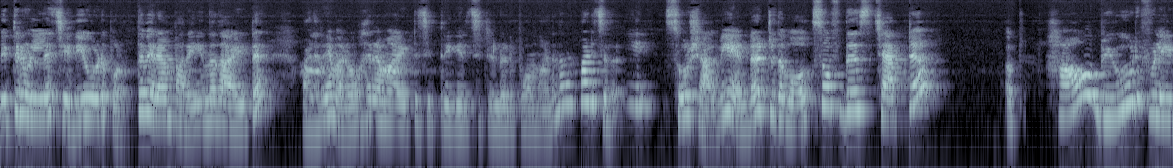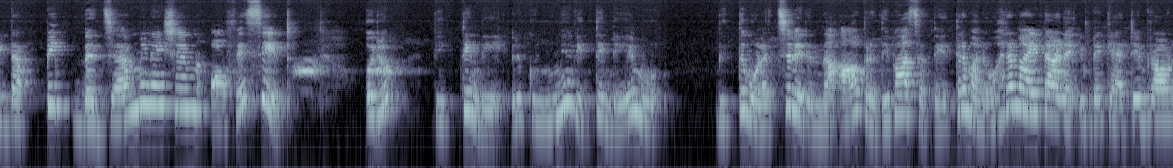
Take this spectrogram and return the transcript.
വിത്തിനുള്ളിലെ ചെടിയോട് പുറത്തു വരാൻ പറയുന്നതായിട്ട് വളരെ മനോഹരമായിട്ട് ചിത്രീകരിച്ചിട്ടുള്ള ഒരു പോമാണ് നമ്മൾ പഠിച്ചത്. So shall we enter to the works of this chapter okay how beautifully depict the germination of a seed ഒരു വിത്തിന്റെ ഒരു കുഞ്ഞു വിത്തിന്റെ വിത്ത് മുളച്ചു വരുന്ന ആ പ്രതിഭാസത്തെ എത്ര മനോഹരമായിട്ടാണ് ഇവിടെ കാറ്റെ ബ്രൗൺ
